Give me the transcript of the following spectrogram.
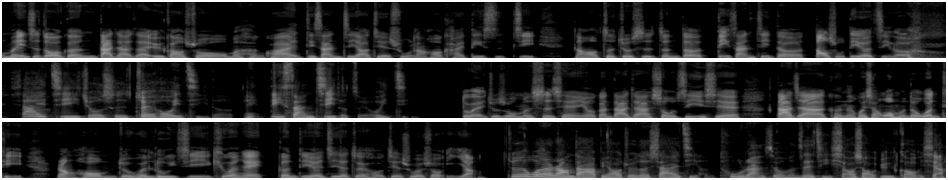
我们一直都有跟大家在预告说，我们很快第三季要结束，然后开第四季，然后这就是真的第三季的倒数第二集了。下一集就是最后一集的，哎，第三季的最后一集。对，就是我们事前有跟大家收集一些大家可能会想问我们的问题，然后我们就会录一集 Q&A，跟第二季的最后结束的时候一样，就是为了让大家不要觉得下一集很突然，所以我们这集小小预告一下。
